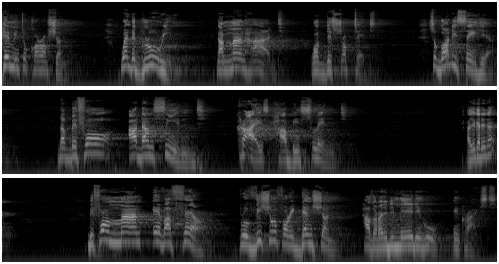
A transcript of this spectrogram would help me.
came into corruption. When the glory that man had was disrupted. So God is saying here that before Adam sinned, Christ had been slain. Are you getting that? Before man ever fell, provision for redemption has already been made in who? In Christ.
